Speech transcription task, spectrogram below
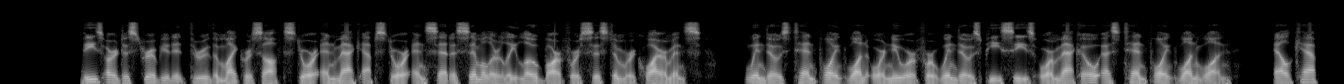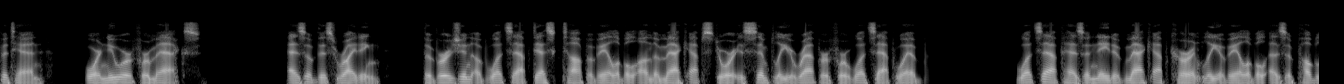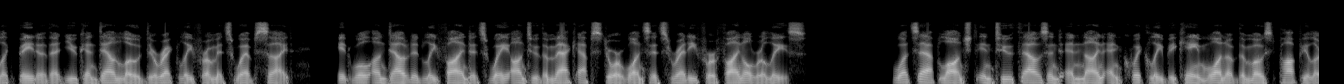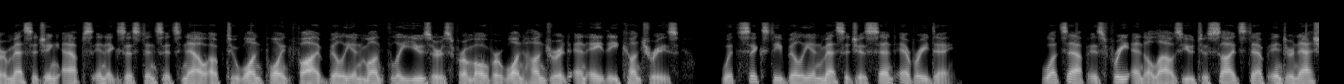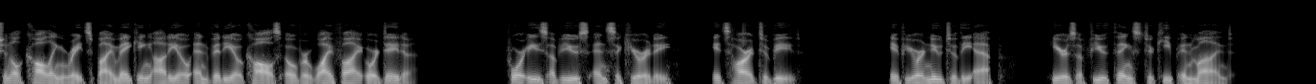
These are distributed through the Microsoft Store and Mac App Store and set a similarly low bar for system requirements, Windows 10.1 or newer for Windows PCs or Mac OS 10.11, El Capitan, or newer for Macs. As of this writing, the version of WhatsApp Desktop available on the Mac App Store is simply a wrapper for WhatsApp Web. WhatsApp has a native Mac app currently available as a public beta that you can download directly from its website, it will undoubtedly find its way onto the Mac App Store once it's ready for final release. WhatsApp launched in 2009 and quickly became one of the most popular messaging apps in existence. It's now up to 1.5 billion monthly users from over 180 countries, with 60 billion messages sent every day. WhatsApp is free and allows you to sidestep international calling rates by making audio and video calls over Wi-Fi or data. For ease of use and security, it's hard to beat. If you're new to the app, here's a few things to keep in mind.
